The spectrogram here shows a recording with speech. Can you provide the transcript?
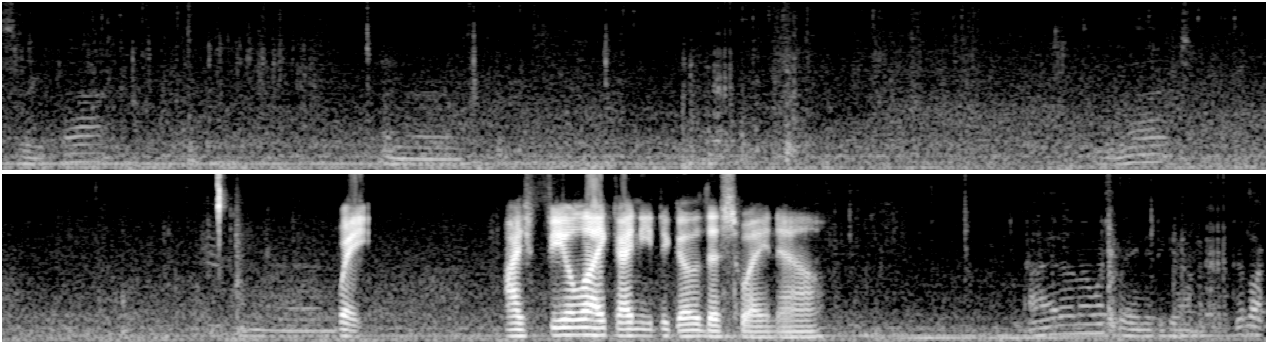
serrate that. And then do that. And then Wait. I feel like I need to go this way now. I don't know which way you need to go. Good luck.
